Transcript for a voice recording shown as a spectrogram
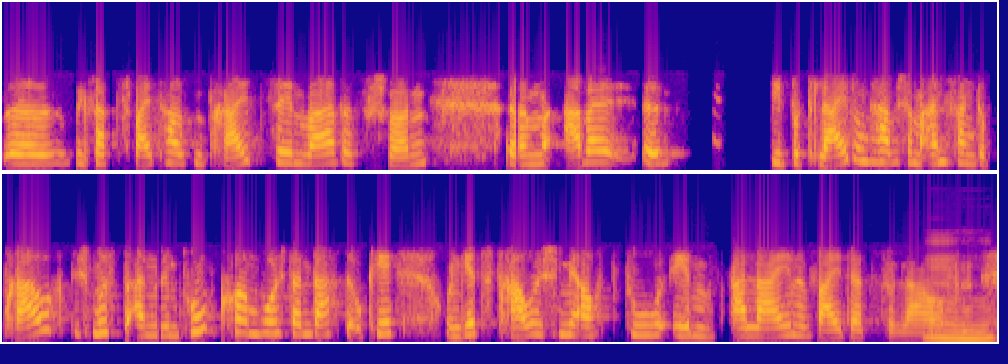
äh, wie gesagt, 2013 war das schon. Ähm, aber äh, die Begleitung habe ich am Anfang gebraucht. Ich musste an den Punkt kommen, wo ich dann dachte, okay, und jetzt traue ich mir auch zu, eben alleine weiterzulaufen. Mhm.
